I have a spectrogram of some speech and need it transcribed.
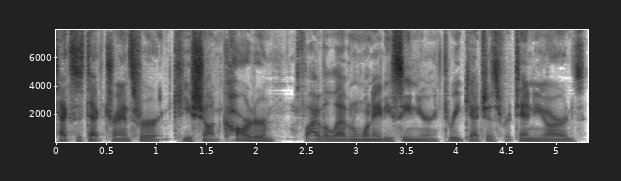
Texas Tech transfer, KeSean Carter, 5'11, 180 senior, three catches for 10 yards.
